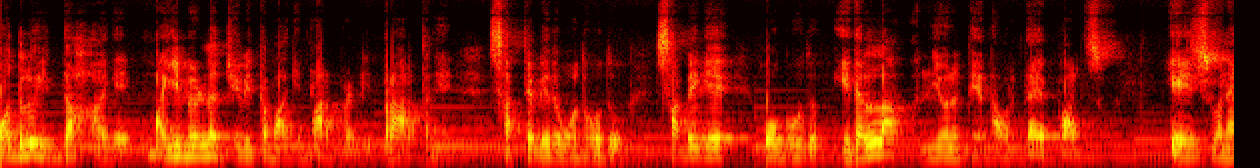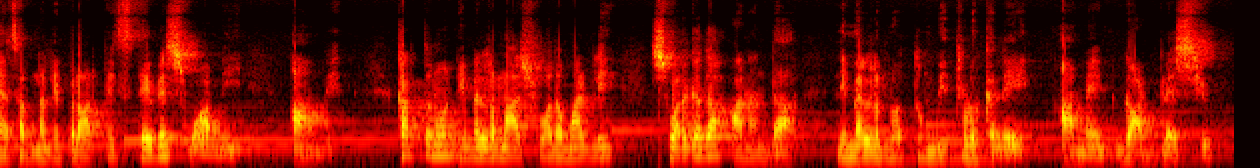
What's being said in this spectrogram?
ಮೊದಲು ಇದ್ದ ಹಾಗೆ ಮಹಿಮೆಯುಳ್ಳ ಜೀವಿತವಾಗಿ ಮಾರ್ಪಡಲಿ. ಪ್ರಾರ್ಥನೆ, ಸತ್ಯವೇದ ಓದುವುದು, ಸಭೆಗೆ ಹೋಗುವುದು, ಇದೆಲ್ಲ ಅನ್ಯೂನತೆಯನ್ನು ಅವ್ರ ದಯಪಾಲಿಸು ಯೇಸುವನ ಹೆಸರಿನಲ್ಲಿ ಪ್ರಾರ್ಥಿಸ್ತೇವೆ ಸ್ವಾಮಿ. ಆಮೇನ್. ಕರ್ತನು ನಿಮ್ಮೆಲ್ಲರನ್ನ ಆಶೀರ್ವಾದ ಮಾಡಲಿ. ಸ್ವರ್ಗದ ಆನಂದ ನಿಮ್ಮೆಲ್ಲರನ್ನು ತುಂಬಿ ತುಳುಕಲಿ. ಆಮೇನ್. God bless you.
